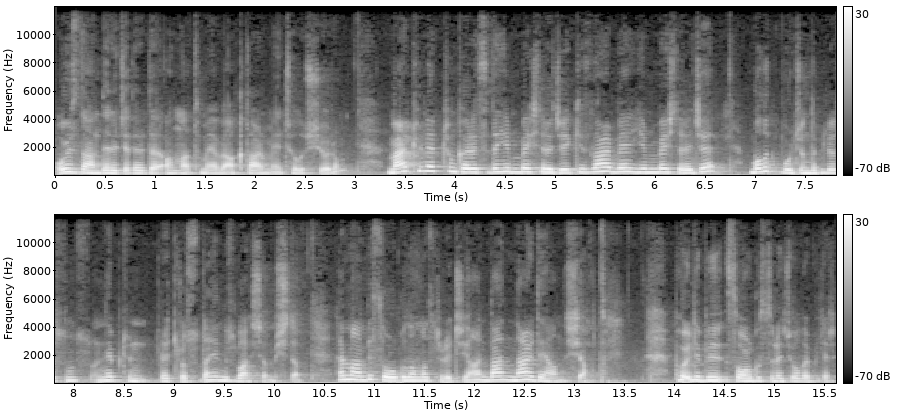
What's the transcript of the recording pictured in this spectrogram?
O yüzden dereceleri de anlatmaya ve aktarmaya çalışıyorum. Merkür Neptün karesi de 25 derece ikizler ve 25 derece balık burcunda biliyorsunuz Neptün retrosu da henüz başlamıştı. Hemen bir sorgulama süreci. Yani ben nerede yanlış yaptım? Böyle bir sorgu süreci olabilir.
